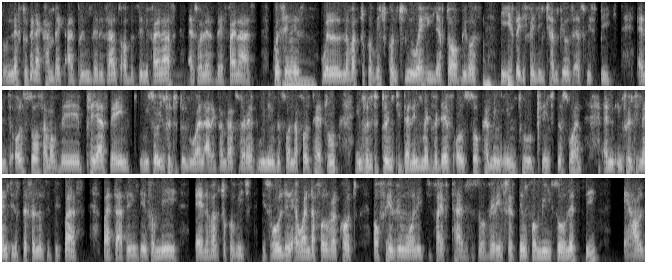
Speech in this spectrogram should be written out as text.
next week when I come back, I'll bring the results of the semifinals as well as the finals. Question is, will Novak Djokovic continue where he left off? Because he is the defending champions as we speak, and also some of the players they we saw in 2021 Alexander Zverev winning this wonderful title, in 2020 Daniil Medvedev also coming in to clinch this one, and in 2019 Stefano Tsitsipas. But I think for me, uh, Novak Djokovic is holding a wonderful record of having won it five times. So very interesting for me. So let's see how it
